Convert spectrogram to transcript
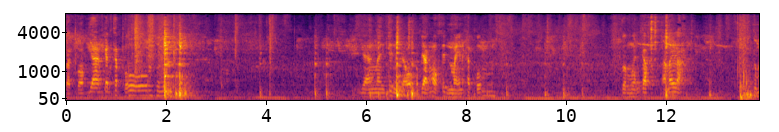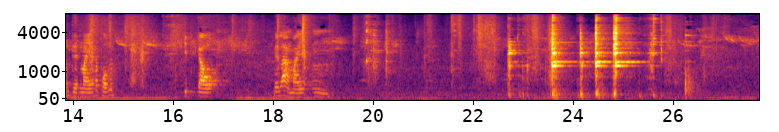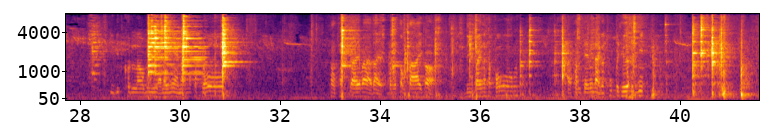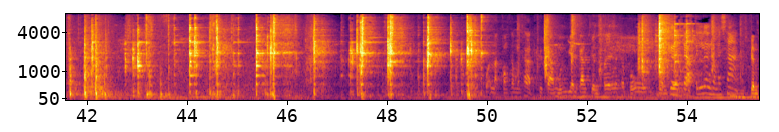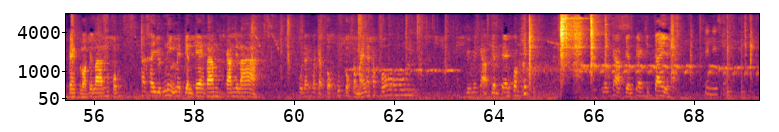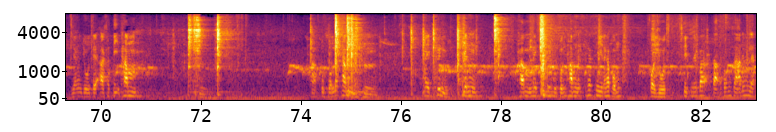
ประกอบยางกันครับผมยางในเส้นเก่ากับยางนอกเส้นใหม่นะครับผม ก็เหมือนกับอะไรล่ะตัวมันเกิดใหม่นะครับผมจิตเก่าในร่างใหม่ อืม ชีวิตคนเราไม่มีอะไรแน่นอนนะครับผมถ้าทำใจว่าได้มันจะต้องตายก็ดีไปนะครับผมถ้าทำใจไม่ได้ก็ทุบไปเถอะนี่กฎหลักของธรรมชาติคือการหมุนเวียนการเปลี่ยนแปลงนะครับผมเปลี่ยนแปลเกิงดดับเป็นเรื่องธรรมชาติ เปลี่ยนแปลงตลอดเวลานะครับผม ถ้าใครหยุดนิ่งไม่เปลี่ยนแปลงตามการเวลา ผู้นั้นก็จะตกยุคตกสมัยนะครับผมคือไม่กล้าเปลี่ยนแปลงความคิด ไม่กล้าเปลี่ยนแปลงจิตใจ เส้นสยังอยู่แต่อคติธรรมอืมอกุศลธรรมไม่ขึ้นเป็นธรรมไม่ขึ้นเป็นกุศลธรรมสักทีนะครับ ผม ก็อยู่ติดในบะตะสงสารนี่แหละ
